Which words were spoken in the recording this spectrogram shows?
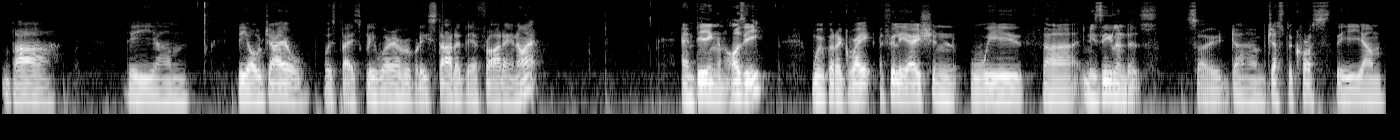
Bar, the um, the old jail was basically where everybody started their Friday night. And being an Aussie, we've got a great affiliation with uh, New Zealanders. So um, just across the um,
